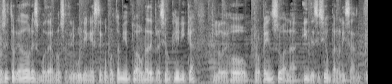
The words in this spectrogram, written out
Los historiadores modernos atribuyen este comportamiento a una depresión clínica que lo dejó propenso a la indecisión paralizante.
